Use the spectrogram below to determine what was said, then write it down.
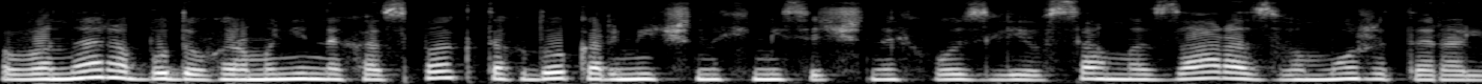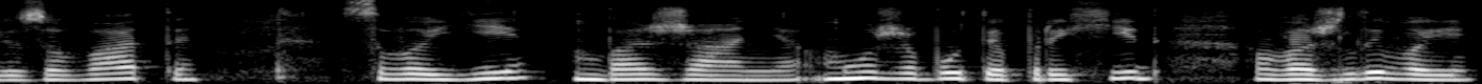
Венера буде в гармонійних аспектах до кармічних місячних вузлів. Саме зараз ви можете реалізувати свої бажання. Може бути прихід важливої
